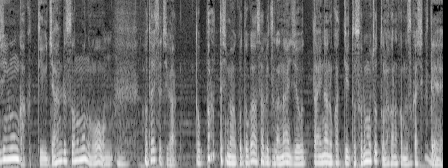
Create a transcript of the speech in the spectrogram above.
人音楽っていうジャンルそのものを、私たちが取っ払ってしまうことが差別がない状態なのかっていうとそれもちょっとなかなか難しくて、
